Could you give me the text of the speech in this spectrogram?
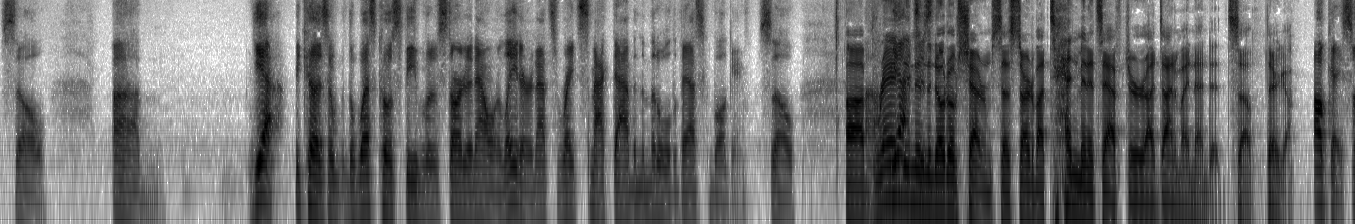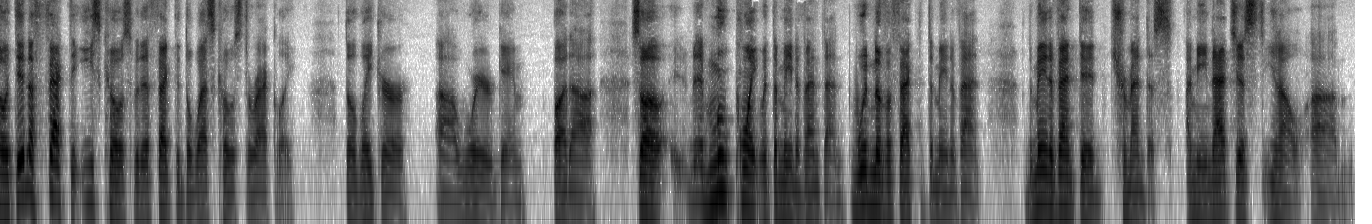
So, um, yeah, because the West Coast feed would have started an hour later, and that's right smack dab in the middle of the basketball game. So, uh, Brandon uh, yeah, just, in the Noto chat room says started about ten minutes after uh, Dynamite ended. So there you go. Okay, so it didn't affect the East Coast, but it affected the West Coast directly, the Laker uh, Warrior game. But uh, so moot point with the main event then wouldn't have affected the main event the main event did tremendous. I mean, that just, you know, um,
